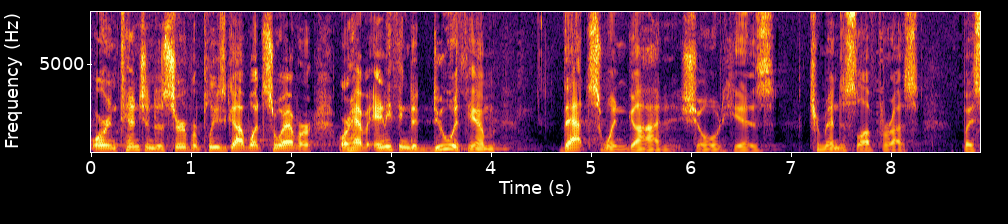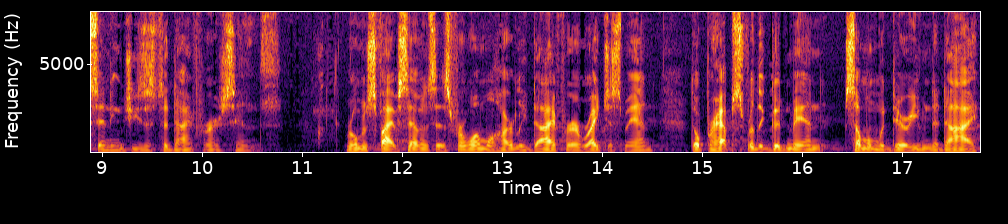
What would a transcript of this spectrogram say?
or intention to serve or please God whatsoever, or have anything to do with Him, that's when God showed His tremendous love for us by sending Jesus to die for our sins. Romans 5 7 says, For one will hardly die for a righteous man, though perhaps for the good man someone would dare even to die.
